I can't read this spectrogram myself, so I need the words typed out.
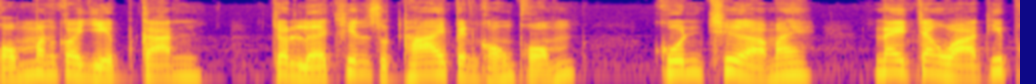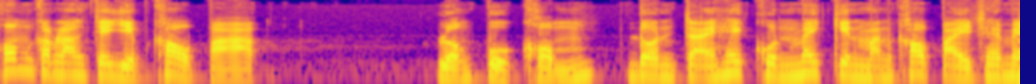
ผมมันก็หยิบกัน จนเหลือชิ้นสุดท้ายเป็นของผม คุณเชื่อไหม ในจังหวะที่ผมกำลังจะหยิบเข้าปาก หลวงปู่ขมดนใจให้คุณไม่กินมันเข้าไปใช่ไหม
